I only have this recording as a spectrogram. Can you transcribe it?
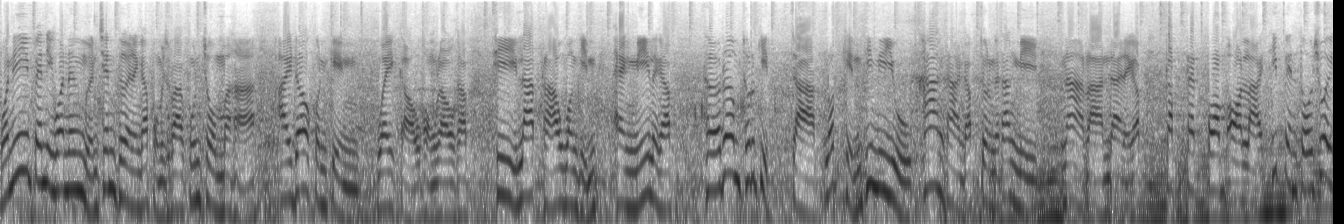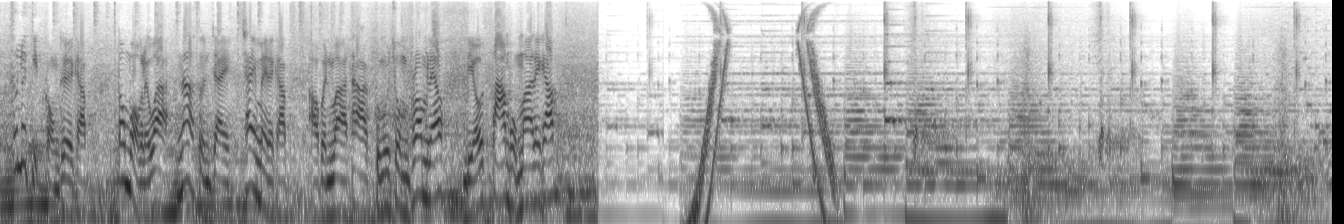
วันนี้เป็นอีกวันหนึ่งเหมือนเช่นเคยนะครับ ผมจะพาคุณชมมาหาไอดอลคนเก่งวัยเก่าของเราครับ ที่ลาดพร้าววังหินแห่งนี้เลยครับ เธอเริ่มธุรกิจจากรถเข็นที่มีอยู่ข้างทางครับ จนกระทั่งมีหน้าร้านได้นะครับ กับแพลตฟอร์มออนไลน์ที่เป็นตัวช่วยธุรกิจของเธอครับ ต้องบอกเลยว่าน่าสนใจใช่ไหมนะครับ เอาเป็นว่าถ้าคุณผู้ชมพร้อมแล้ว เดี๋ยวตามผมมาเลยครับ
